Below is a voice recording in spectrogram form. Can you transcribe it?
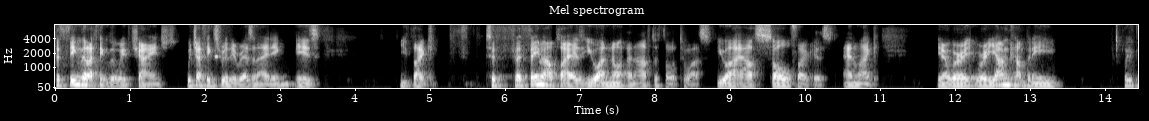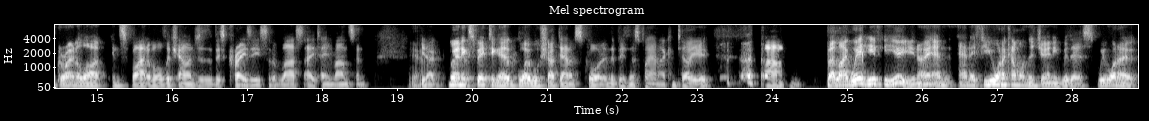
the thing that I think that we've changed, which I think is really resonating, is like to for female players, you are not an afterthought to us. You are our sole focus. And like you know, we're a, we're a young company. We've grown a lot in spite of all the challenges of this crazy sort of last 18 months. And, yeah. you know, weren't expecting a global shutdown of sport in the business plan, I can tell you. um, but like we're here for you, you know, and and if you want to come on the journey with us, we want to,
